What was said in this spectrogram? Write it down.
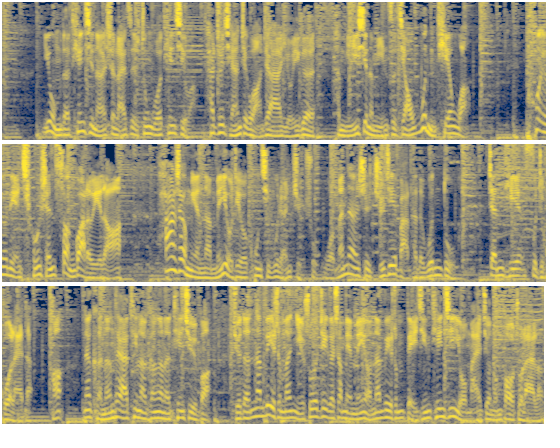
因为我们的天气呢是来自中国天气网，它之前这个网站啊有一个很迷信的名字叫问天网。颇有点求神算卦的味道啊！它上面呢没有这个空气污染指数，我们呢是直接把它的温度粘贴复制过来的。好，那可能大家听了刚刚的天气预报，觉得那为什么你说这个上面没有？那为什么北京、天津有霾就能报出来了？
